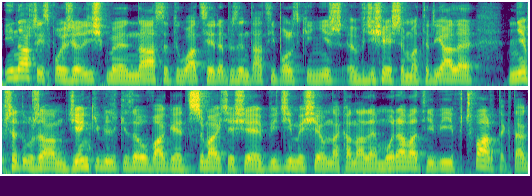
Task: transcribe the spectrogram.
inaczej spojrzeliśmy na sytuację reprezentacji Polski niż w dzisiejszym materiale. Nie przedłużam, dzięki wielkie za uwagę, trzymajcie się, widzimy się na kanale Murawa TV w czwartek, tak?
